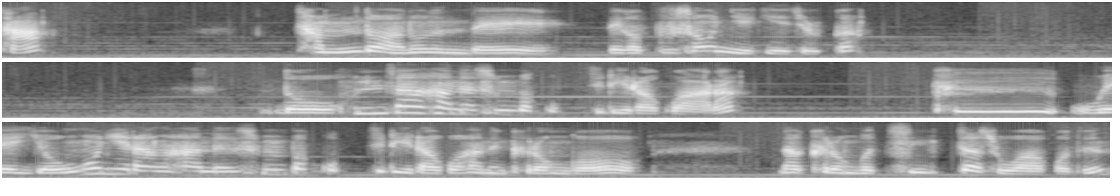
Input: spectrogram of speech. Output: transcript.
자? 잠도 안 오는데 내가 무서운 얘기 해줄까? 너 혼자 하는 숨바꼭질이라고 알아? 그 왜 영혼이랑 하는 숨바꼭질이라고 하는 그런 거, 나 그런 거 진짜 좋아하거든?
